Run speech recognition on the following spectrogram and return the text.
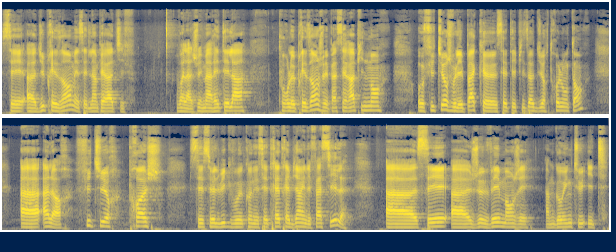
C'est euh, du présent, mais c'est de l'impératif. Voilà, je vais m'arrêter là pour le présent. Je vais passer rapidement au futur. Je voulais pas que cet épisode dure trop longtemps. Euh, alors, futur proche, c'est celui que vous connaissez très très bien. Il est facile. Euh, c'est euh, je vais manger. I'm going to eat.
